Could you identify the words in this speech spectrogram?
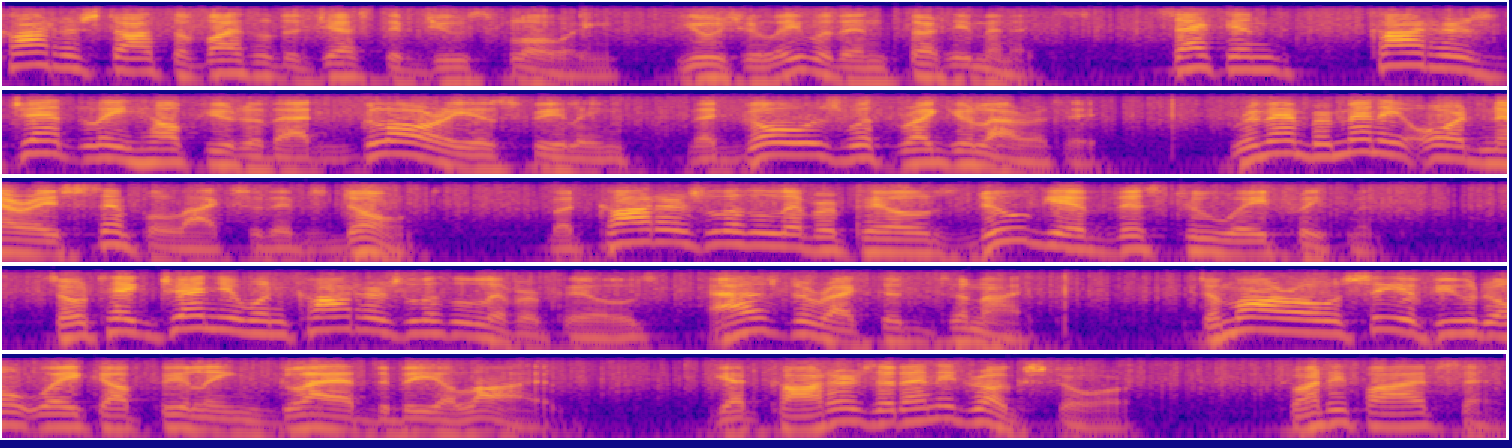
Carter's start the vital digestive juice flowing, usually within 30 minutes. Second, Carter's gently help you to that glorious feeling that goes with regularity. Remember, many ordinary simple laxatives don't, but Carter's Little Liver Pills do give this two way treatment. So take genuine Carter's Little Liver Pills as directed tonight. Tomorrow, see if you don't wake up feeling glad to be alive. Get Carter's at any drugstore. 25 cents.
